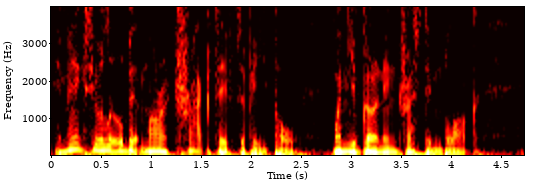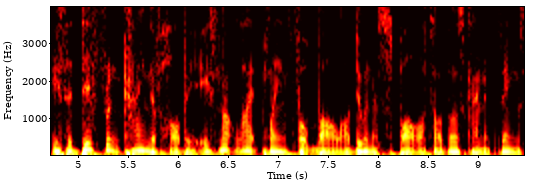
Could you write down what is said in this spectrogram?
it makes you a little bit more attractive to people when you've got an interesting blog. It's a different kind of hobby. It's not like playing football or doing a sport or those kind of things.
